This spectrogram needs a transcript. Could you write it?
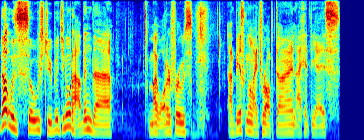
that was so stupid. Do you know what happened? Uh, my water froze. And basically, when I dropped down, I hit the ice.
